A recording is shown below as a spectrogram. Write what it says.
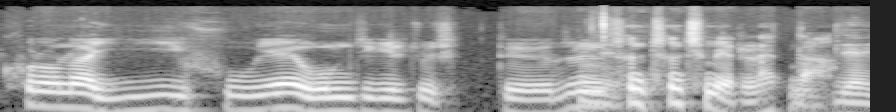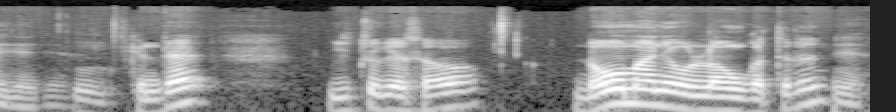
코로나 이후에 움직일 주식들을 네. 선천치매를 했다. 예, 예, 예. 음, 근데 이쪽에서 너무 많이 올라온 것들은 예,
